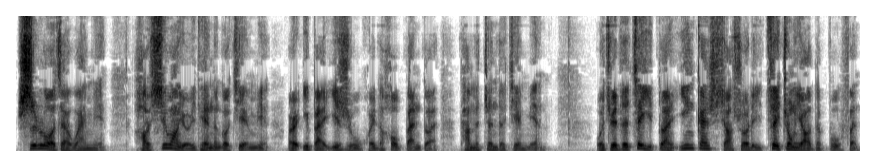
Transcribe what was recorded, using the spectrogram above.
失落在外面，好希望有一天能够见面。”而一百一十五回的后半段，他们真的见面。我觉得这一段应该是小说里最重要的部分。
